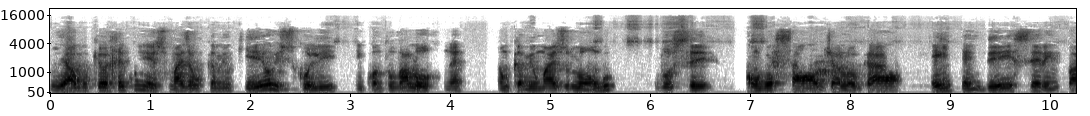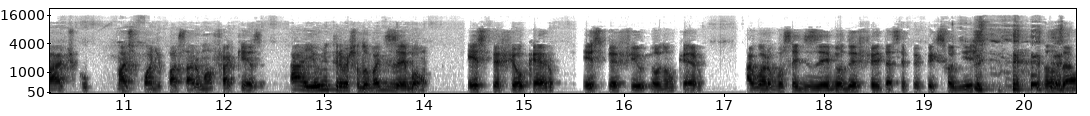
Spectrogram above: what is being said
E é algo que eu reconheço, mas é um caminho que eu escolhi enquanto valor, né? É um caminho mais longo, você conversar, dialogar, entender, ser empático, mas pode passar uma fraqueza. Aí o entrevistador vai dizer, bom, esse perfil eu quero, esse perfil eu não quero. Agora você dizer, meu defeito é ser perfeccionista, não dá.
